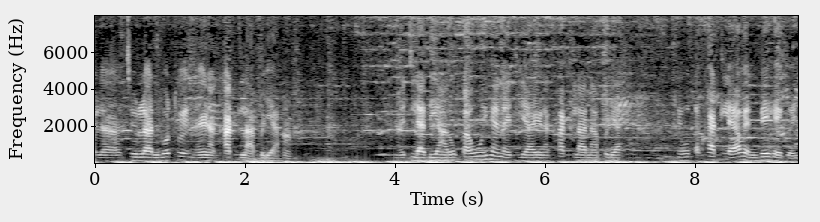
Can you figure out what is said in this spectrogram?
ઓલા ચૂલાને ગોઠવે ને એના ખાટલા પડ્યા, હા. એટલા દી આ રોકાવું છે ને એટલે આ એના ખાટલા ના પડ્યા હું તો ખાટલે આવે ને બેહે ગઈ.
